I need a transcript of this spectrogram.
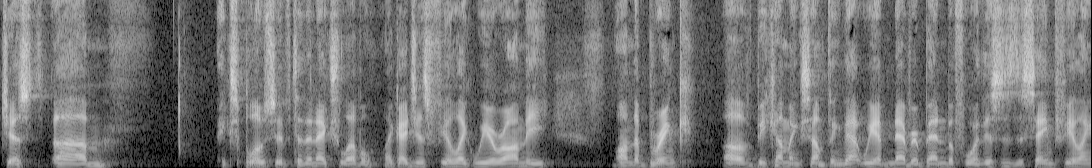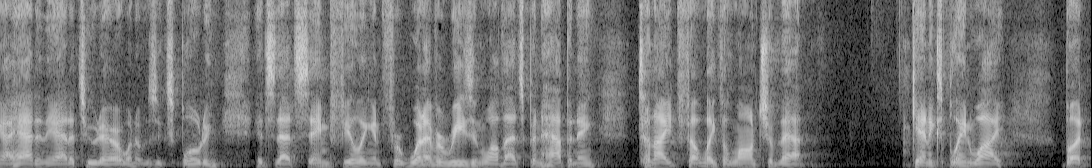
just um, explosive to the next level. Like I just feel like we are on the on the brink of becoming something that we have never been before. This is the same feeling I had in the Attitude Era when it was exploding. It's that same feeling, and for whatever reason, while that's been happening, tonight felt like the launch of that. Can't explain why, but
